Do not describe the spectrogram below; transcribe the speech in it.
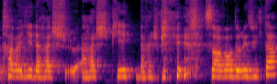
travailler d'arrache arrache pied d'arrache pied sans avoir de résultats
